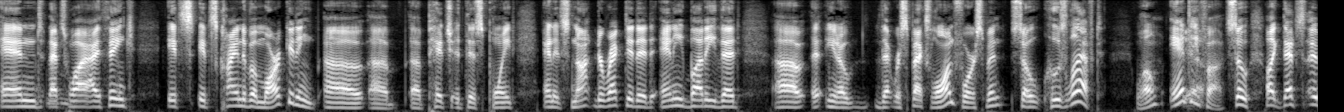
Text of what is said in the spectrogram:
and that's mm. Why I think it's it's kind of a marketing uh, uh, uh, pitch at this point, and it's not directed at anybody that uh, you know that respects law enforcement. So who's left? Well, Antifa. Yeah. So like that's uh,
